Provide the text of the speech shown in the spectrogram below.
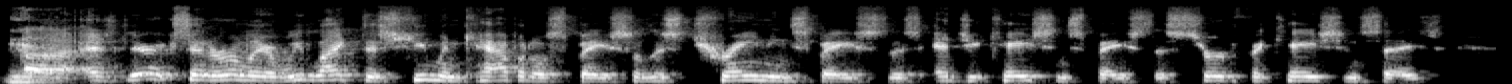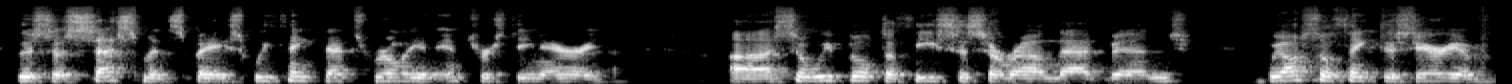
Yeah. Uh, as Derrick said earlier, we like this human capital space. So this training space, this education space, this certification space, this assessment space, we think that's really an interesting area. Uh, so we've built a thesis around that Benj. We also think this area of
